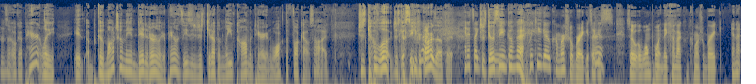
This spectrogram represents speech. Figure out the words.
And it's like, okay, apparently it uh, because Macho Man did it earlier. Apparently, it's easy to just get up and leave commentary and walk the fuck outside. Just go look. Just go see if your Yeah. car's out there. And it's like Just go see and come back. Till you go commercial break. It's like Yeah. so. At one point, they come back from commercial break, and I,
